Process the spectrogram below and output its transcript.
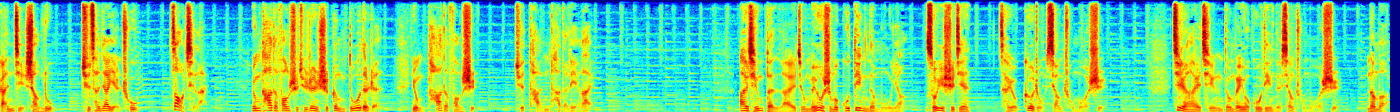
赶紧上路。去参加演出，造起来，用他的方式去认识更多的人，用他的方式去谈他的恋爱。爱情本来就没有什么固定的模样，所以世间才有各种相处模式。既然爱情都没有固定的相处模式，那么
